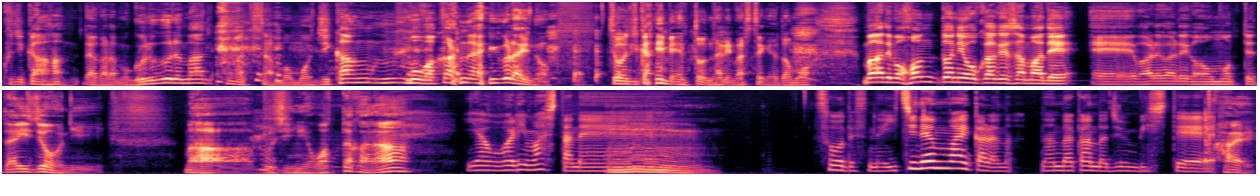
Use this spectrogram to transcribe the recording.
9時間半。だからもうぐるぐるまきさんももう時間もわからないぐらいの 長時間イベントになりましたけれども。まあでも本当におかげさまで、えー、我々が思ってた以上にまあ無事に終わったかな、はい、いや終わりましたね。うん。そうですね。1年前からななんだかんだ準備して、はい、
